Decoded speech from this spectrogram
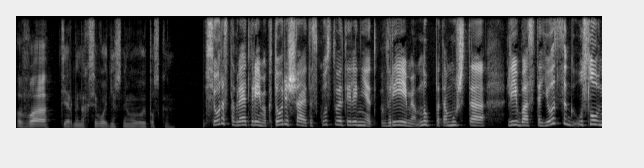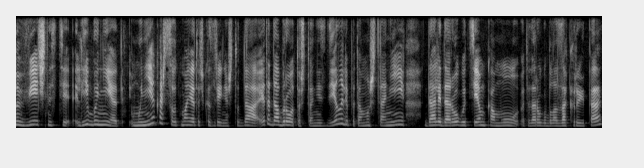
в терминах сегодняшнего выпуска? Все расставляет время. Кто решает, искусство это или нет? Время. Ну, потому что либо остается условно в вечности, либо нет. Мне кажется, вот моя точка зрения, что да, это добро то, что они сделали, потому что они дали дорогу тем, кому эта дорога была закрыта.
